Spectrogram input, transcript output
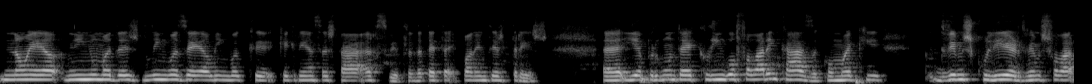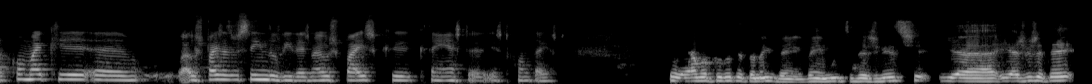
não é nenhuma das línguas é a língua que, que a criança está a receber, portanto até te, podem ter três. Uh, e a pergunta é que língua falar em casa, como é que devemos escolher, devemos falar, como é que uh, os pais às vezes têm dúvidas, não é? Os pais que, que têm esta, este contexto. É uma pergunta também que vem, vem muitas das vezes e, uh, e, às vezes até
